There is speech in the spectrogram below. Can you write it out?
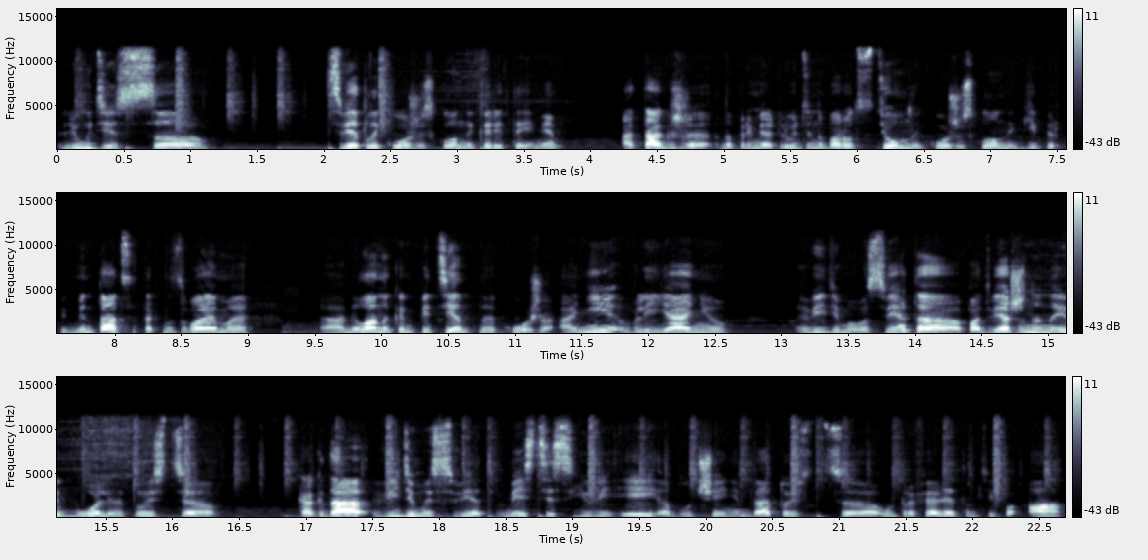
люди с светлой кожей склонны к эритеме, а также, например, люди, наоборот, с темной кожей склонны к гиперпигментации, так называемая меланокомпетентная кожа, они влиянию видимого света подвержены наиболее. То есть, э, когда видимый свет вместе с UVA облучением, да, то есть с э, ультрафиолетом типа А,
